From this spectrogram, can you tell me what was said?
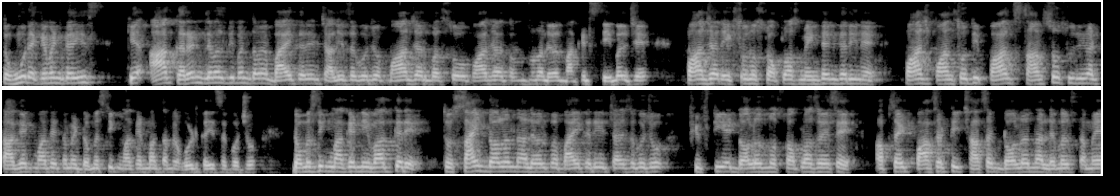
તો હું રેકમેન્ડ કરીશ કે આ કરંટ લેવલથી પણ તમે બાય કરીને ચાલી શકો છો. પાંચ હજાર બસો, પાંચ હજાર ત્રણસો લેવલ માર્કેટ સ્ટેબલ છે. પાંચ હજાર એકસો નો સ્ટોપ લોસ મેન્ટેન કરીને પાંચ પાંચસો થી પાંચ સાતસો સુધીના ટાર્ગેટ માટે તમે ડોમેસ્ટિક માર્કેટમાં તમે હોલ્ડ કરી શકો છો. ડોમેસ્ટિક માર્કેટની વાત કરીએ તો સાઠ ડોલરના લેવલ પર બાય કરી ચાલી શકો છો. ફિફ્ટી એટ ડોલરનો સ્ટોપ રહેશે. અપસાઇડ પાસઠથી છાસઠ ડોલરના લેવલ્સ તમે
